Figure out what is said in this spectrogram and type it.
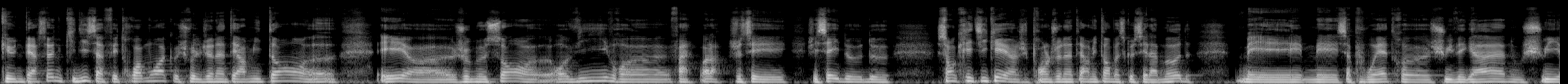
qu'une personne qui dit ça fait trois mois que je fais le jeûne intermittent euh, et euh, je me sens euh, revivre. Enfin voilà, je sais, j'essaye de, de sans critiquer. Hein, je prends le jeûne intermittent parce que c'est la mode, mais mais ça pourrait être je suis vegan ou je suis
